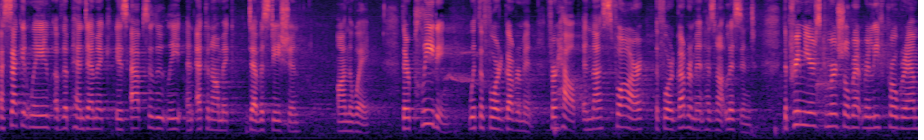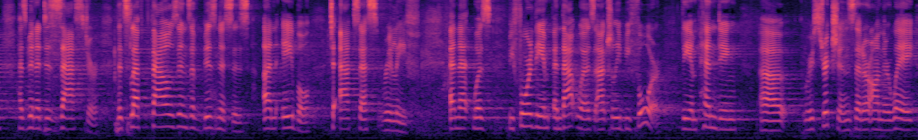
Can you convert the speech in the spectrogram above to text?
a second wave of the pandemic is absolutely an economic devastation on the way. They're pleading with the Ford government for help, and thus far, the Ford government has not listened. The Premier's commercial rent relief program has been a disaster that's left thousands of businesses unable to access relief. And that was before the and that was actually before the impending uh, restrictions that are on their way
